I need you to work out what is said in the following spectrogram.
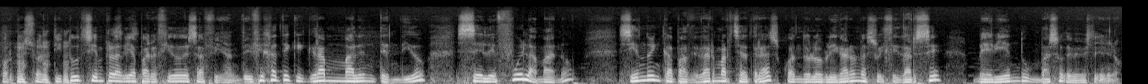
porque su actitud siempre le había parecido desafiante. Y fíjate que gran malentendido se le fue la mano, siendo incapaz de dar marcha atrás cuando le obligaron a suicidarse bebiendo un vaso de veneno.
